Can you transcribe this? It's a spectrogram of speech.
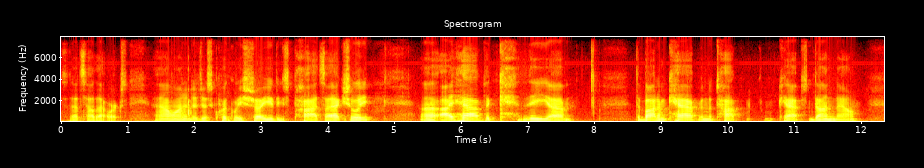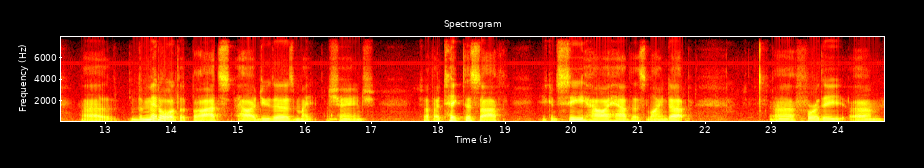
So that's how that works. And I wanted to just quickly show you these pots. I actually, uh, I have the the um, the bottom cap and the top caps done now. Uh, the middle of the pots, how I do those might change. So if I take this off, you can see how I have this lined up uh, for the um,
